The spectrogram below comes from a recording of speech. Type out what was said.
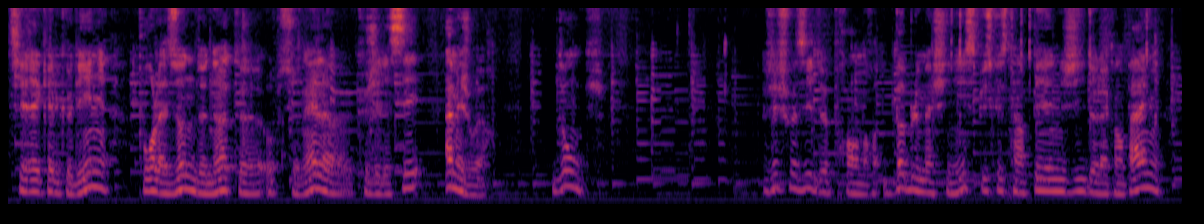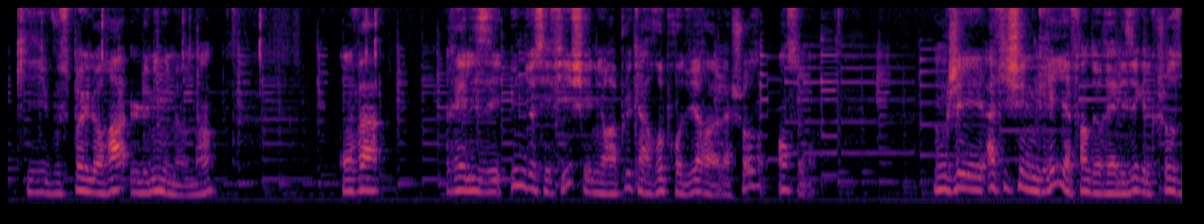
tiré quelques lignes pour la zone de notes euh, optionnelle euh, que j'ai laissée à mes joueurs. Donc, j'ai choisi de prendre Bob le machiniste, puisque c'est un PNJ de la campagne qui vous spoilera le minimum. Hein. On va réaliser une de ces fiches et il n'y aura plus qu'à reproduire euh, la chose en second. Donc j'ai affiché une grille afin de réaliser quelque chose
